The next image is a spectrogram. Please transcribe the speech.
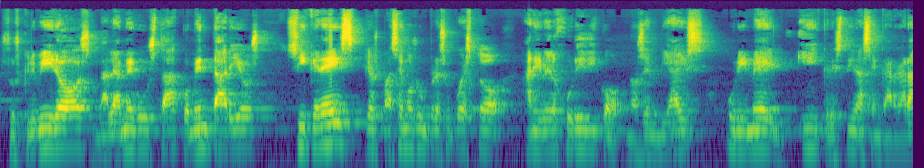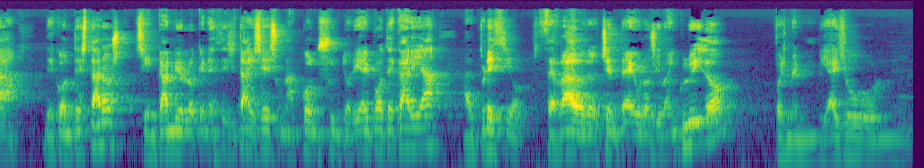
suscribiros, dale a me gusta, comentarios. Si queréis que os pasemos un presupuesto a nivel jurídico, nos enviáis un email y Cristina se encargará de contestaros. Si en cambio lo que necesitáis es una consultoría hipotecaria al precio cerrado de 80 euros IVA incluido, pues me enviáis un,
